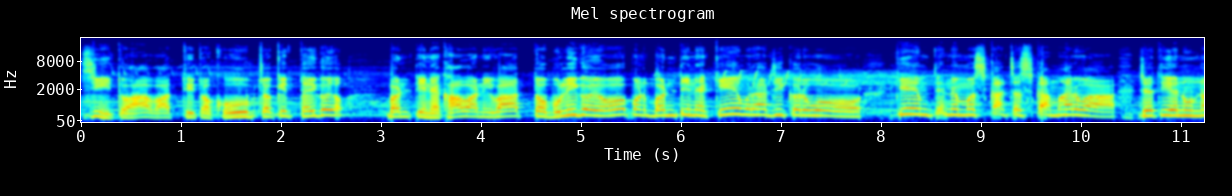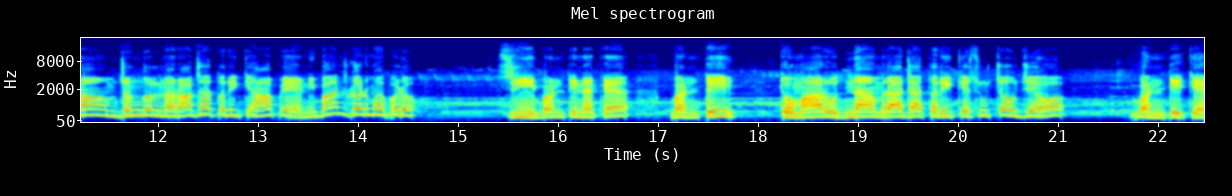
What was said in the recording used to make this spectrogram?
સિંહ તો આ વાતથી તો ખૂબ ચકિત થઈ ગયો. બંટીને ખાવાની વાત તો ભૂલી ગયો, પણ બંટીને કેમ રાજી કરવો? કેમ તેને મસ્કા ચસ્કા મારવા, જેથી એનું નામ જંગલના રાજા તરીકે આપે એની બાંજગઢમાં પડ્યો. સિંહ બંટીને કે બંટી, તો મારું જ નામ રાજા તરીકે સૂચવજે હો. બંટી કે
